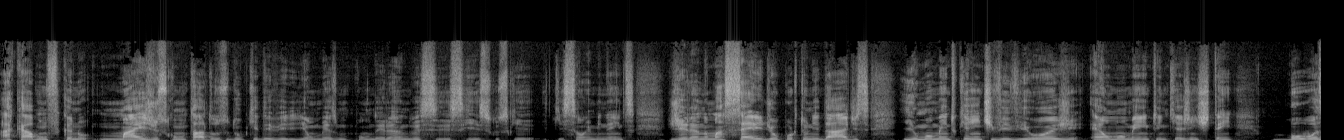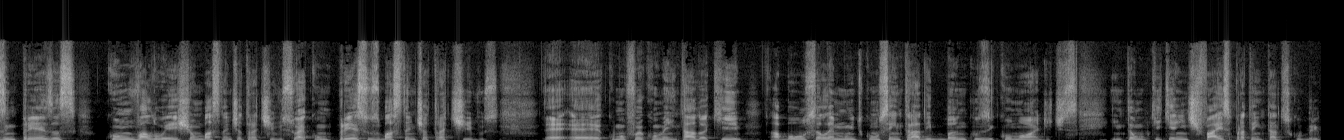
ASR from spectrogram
acabam ficando mais descontados do que deveriam, mesmo ponderando esses riscos que, que são eminentes, gerando uma série de oportunidades. E o momento que a gente vive hoje é um momento em que a gente tem boas empresas com valuation bastante atrativo, isso é, com preços bastante atrativos é, é, como foi comentado aqui, a bolsa ela é muito concentrada em bancos e commodities. Então, o que, que a gente faz para tentar descobrir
